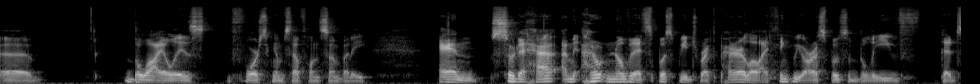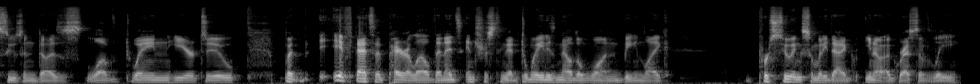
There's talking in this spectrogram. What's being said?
uh belial is forcing himself on somebody and so to have i mean i don't know if that's supposed to be a direct parallel i think we are supposed to believe that susan does love dwayne here too but if that's a parallel then it's interesting that dwayne is now the one being like pursuing somebody that you know aggressively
